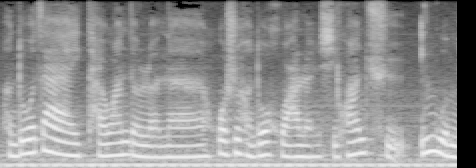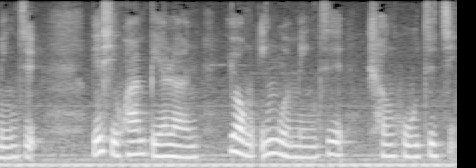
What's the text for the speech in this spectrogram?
很多在台湾的人呢、啊，或是很多华人喜欢取英文名字，也喜欢别人用英文名字称呼自己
